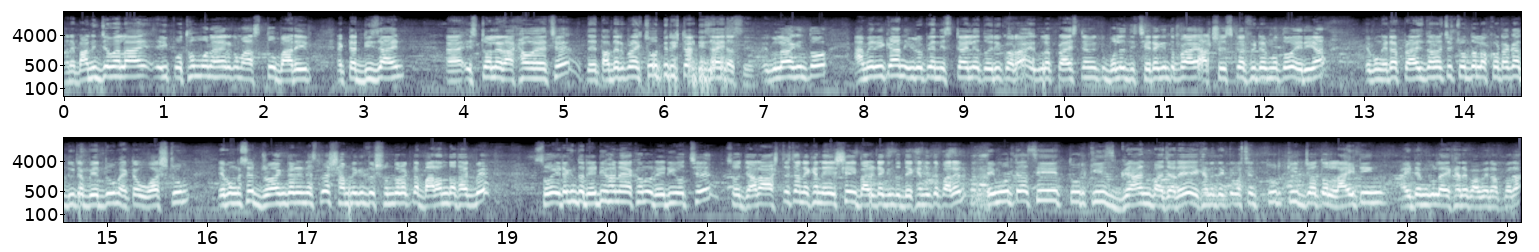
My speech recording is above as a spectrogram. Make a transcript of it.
মানে বাণিজ্য মেলায় এই প্রথম মনে হয় এরকম আস্ত বাড়ির একটা ডিজাইন স্টলে রাখা হয়েছে। তাদের প্রায় চৌত্রিশটা ডিজাইন আছে। এগুলো কিন্তু আমেরিকান ইউরোপিয়ান স্টাইলে তৈরি করা। এগুলো প্রাইসটা আমি একটু বলে দিচ্ছি। এটা কিন্তু প্রায় আটশো স্কোয়ার ফিটের মতো এরিয়া এবং এটার প্রাইস ধরা হচ্ছে চোদ্দ লক্ষ টাকা, দুইটা বেডরুম একটা ওয়াশরুম এবং হচ্ছে ড্রয়িং ডাইনিং স্পেস সামনে কিন্তু সুন্দর একটা বারান্দা থাকবে। সো এটা কিন্তু রেডি হয় না এখনও রেডি হচ্ছে। সো যারা আসতে চান এখানে এসে এই বাড়িটা কিন্তু দেখে নিতে পারেন। এই মুহূর্তে আছি তুর্কিজ গ্র্যান্ড বাজারে। এখানে দেখতে পাচ্ছেন তুর্কির যত লাইটিং আইটেমগুলো এখানে পাবেন আপনারা।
